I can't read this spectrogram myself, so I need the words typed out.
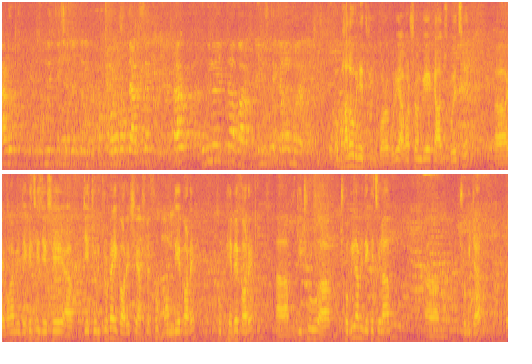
নাটক অভিনেত্রী হিসেবে তিনি বড় পর্দায় আসছেন। তার অভিনয়টা বা জিনিসটা কেমন হলে? ও ভালো অভিনেত্রী বরাবরই আমার সঙ্গে কাজ হয়েছে এবং আমি দেখেছি যে সে যে চরিত্রটাই করে, সে আসলে খুব মন দিয়ে করে, খুব ভেবে করে। কিছু ছবিও আমি দেখেছিলাম ছবিটা। তো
